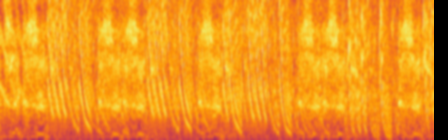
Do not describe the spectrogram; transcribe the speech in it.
It's like a surge. A surge. A surge. A surge. A surge. A surge. A surge. A surge.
